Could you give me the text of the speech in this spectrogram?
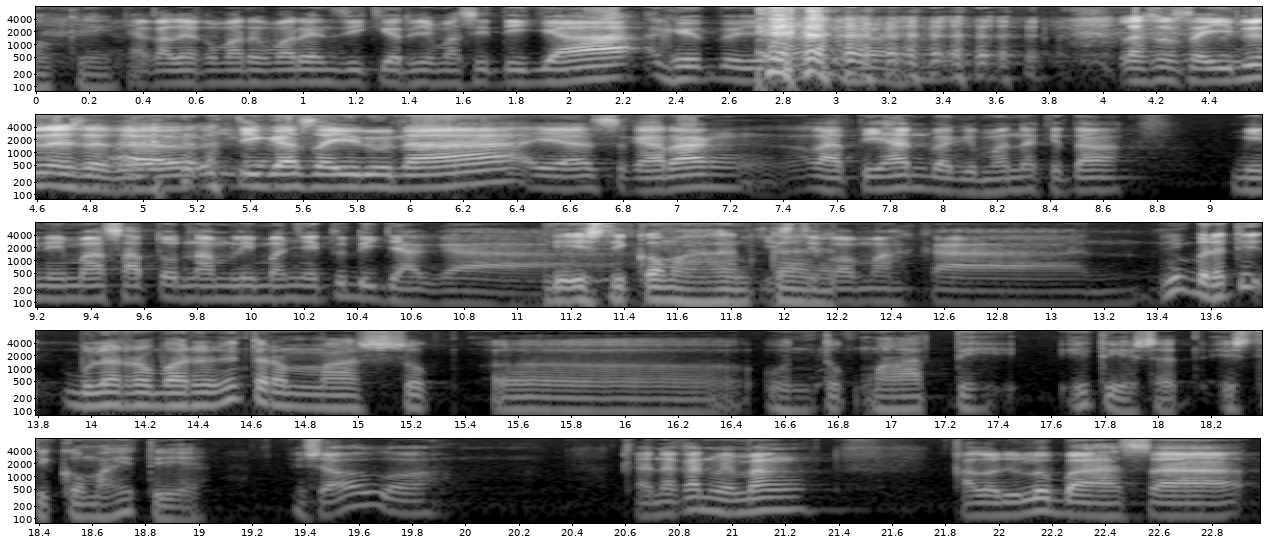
Oke. Ya kalau yang kemarin-kemarin zikirnya masih tiga gitu ya. Langsung sayyiduna Zat. Eh, tiga sayiduna ya sekarang latihan bagaimana kita minimal 165-nya itu dijaga. Diistiqomahkan. Istiqomahkan. Ini berarti bulan Ramadan ini termasuk eh, untuk melatih itu ya? Istiqomah itu ya. Insya Allah. Karena kan memang kalau dulu bahasa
